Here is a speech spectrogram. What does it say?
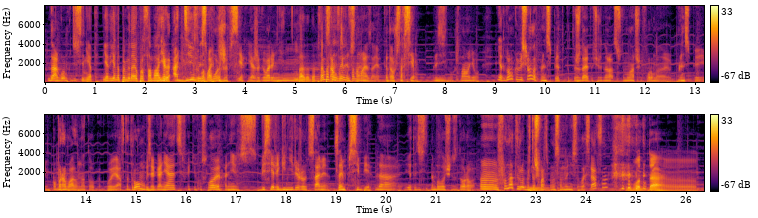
Да, гонка действительно... Нет, я, я напоминаю про Самаю. Я один из позже всех, я же говорю. Не, не- Да-да-да. Самый Самый последний последний заехал Самая заехал, когда уж совсем резина ушла у него. Нет, гонка веселая, в принципе, это подтверждает очередной раз, что младшая форма, в принципе, им по барабану на то, какой автодром, где гонять, в каких условиях, они веселье генерируют сами, сами по себе, да, и это действительно было очень здорово. Э, Фанаты Роберта. Шварцмана со мной не согласятся. Вот да,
